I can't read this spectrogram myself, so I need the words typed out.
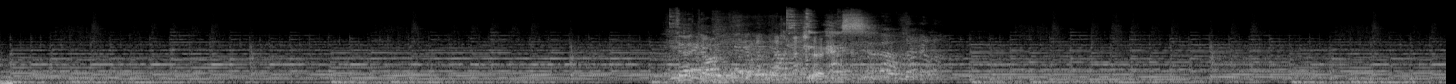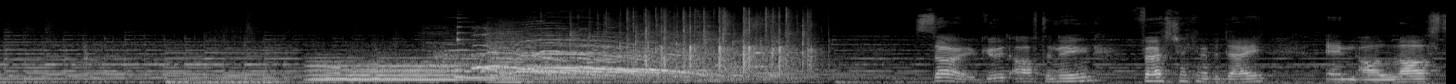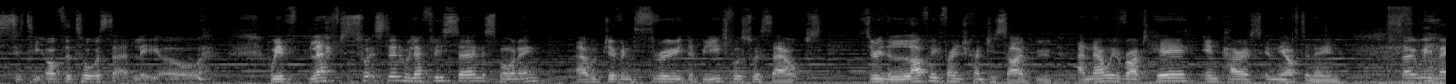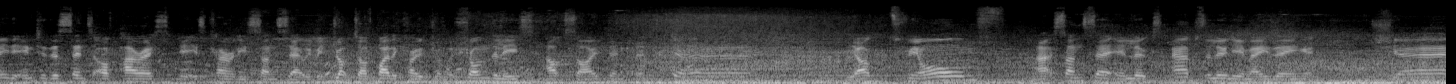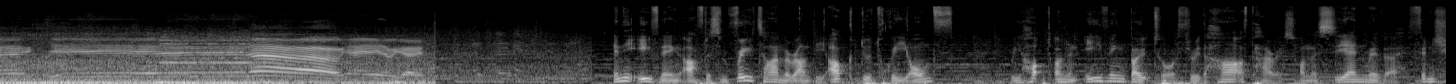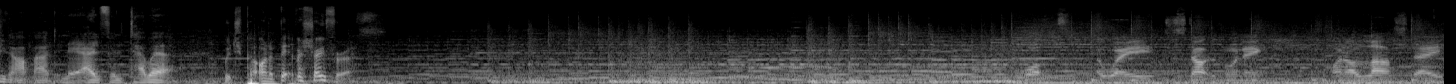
John. Cheers. So, good afternoon. First check-in of the day in our last city of the tour, sadly. Oh. We've left Switzerland, we left Lucerne this morning. Uh, we've driven through the beautiful Swiss Alps, through the lovely French countryside, and now we've arrived here in Paris in the afternoon. So we made it into the centre of Paris. It is currently sunset. We've been dropped off by the coach on the Champs Elysees outside. Dun, dun. The Arc de Triomphe. At sunset, it looks absolutely amazing. Check it out! In the evening, after some free time around the Arc de Triomphe, we hopped on an evening boat tour through the heart of Paris on the Seine River, finishing up at Les Eiffel Tower, which put on a bit of a show for us. What a way to start the morning on our last day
